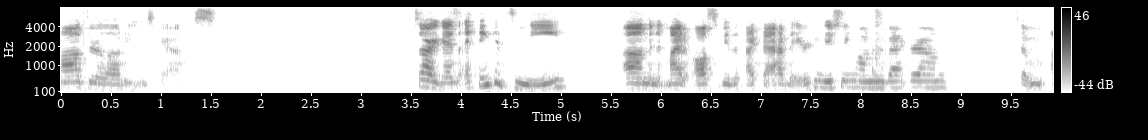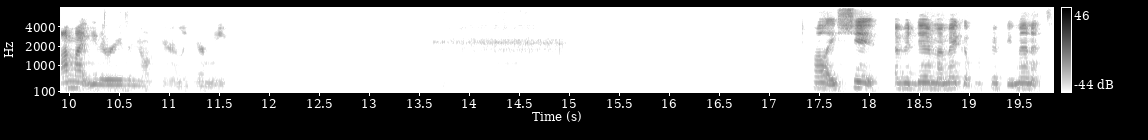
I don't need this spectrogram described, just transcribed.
Mods are allowed to use caps. Sorry guys, I think it's me. Um, and it might also be the fact that I have the air conditioning on in the background. So I might be the reason y'all can't really hear me. Holy shit, I've been doing my makeup for 50 minutes.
